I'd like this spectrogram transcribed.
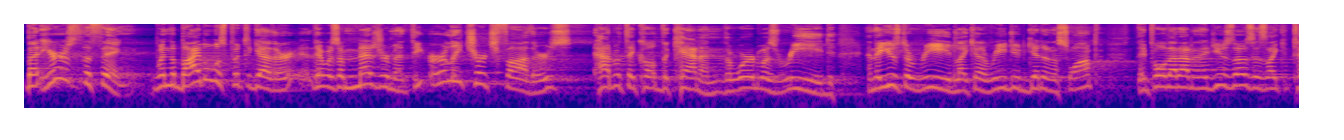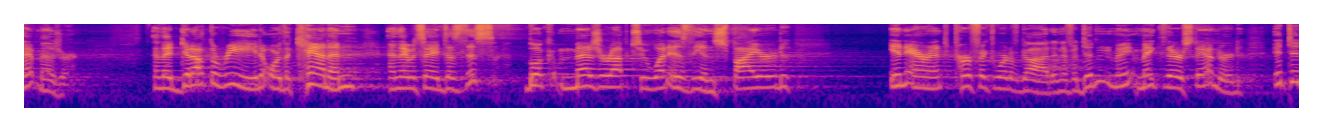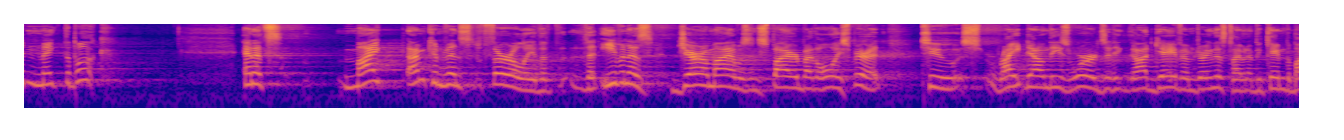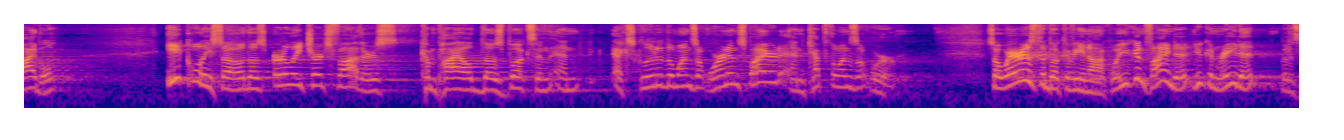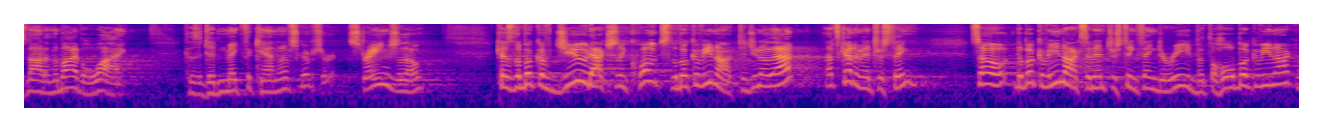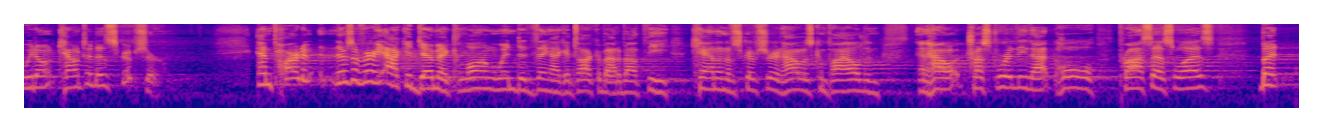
But here's the thing when the Bible was put together, there was a measurement. The early church fathers had what they called the canon. The word was reed, and they used a reed, like a reed you'd get in a swamp. They'd pull that out and they'd use those as like a tape measure. And they'd get out the reed or the canon, and they would say, Does this book measure up to what is the inspired, inerrant, perfect Word of God. And if it didn't make their standard, it didn't make the book. And it's my, I'm convinced thoroughly that, that even as Jeremiah was inspired by the Holy Spirit to write down these words that God gave him during this time, and it became the Bible, equally so, those early church fathers compiled those books and, and excluded the ones that weren't inspired and kept the ones that were. So, where is the book of Enoch? Well, you can find it, you can read it, but it's not in the Bible. Why? Because it didn't make the canon of Scripture. Strange, though, because the book of Jude actually quotes the book of Enoch. Did you know that? That's kind of interesting. So, the book of Enoch's an interesting thing to read, but the whole book of Enoch, we don't count it as Scripture. And part of there's a very academic, long-winded thing I could talk about about the canon of Scripture and how it was compiled and, and how trustworthy that whole process was. But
